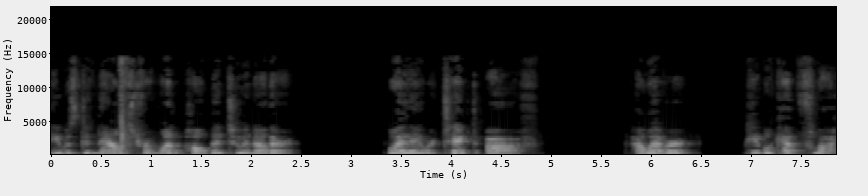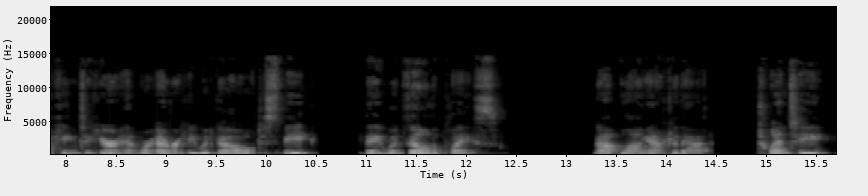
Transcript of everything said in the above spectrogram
He was denounced from one pulpit to another. Boy, they were ticked off. However, People kept flocking to hear him wherever he would go to speak. They would fill the place. Not long after that, 20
